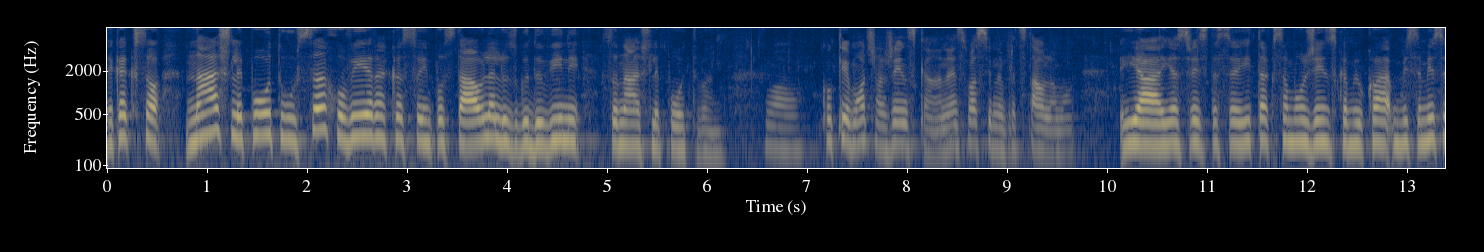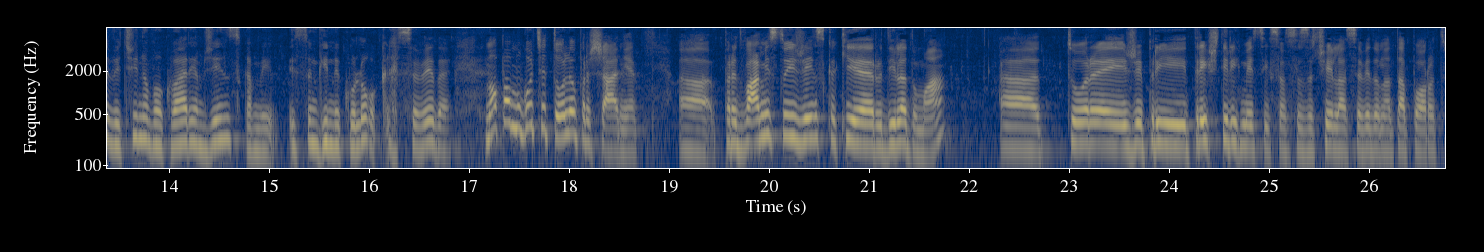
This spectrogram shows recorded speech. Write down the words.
Nekako so našle pot v vseh ovirah, ki so jim postavljali v zgodovini, so našle pot ven. Wow. Kako je močna ženska, ne? sva si ne predstavljamo. Ja, jaz veste, se itak samo z ženskami ukvarjam. Mislim, jaz se večinoma ukvarjam z ženskami, jaz sem ginekolog. Seveda. No, pa mogoče tole vprašanje. Uh, pred vami stoji ženska, ki je rodila doma. Uh, torej, že pri treh, štirih mesecih sem se začela, seveda, na ta porod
